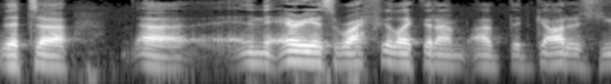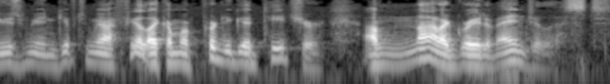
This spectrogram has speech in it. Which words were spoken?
that uh, uh, in the areas where I feel like that, I'm, uh, that God has used me and gifted me, I feel like I'm a pretty good teacher. I'm not a great evangelist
